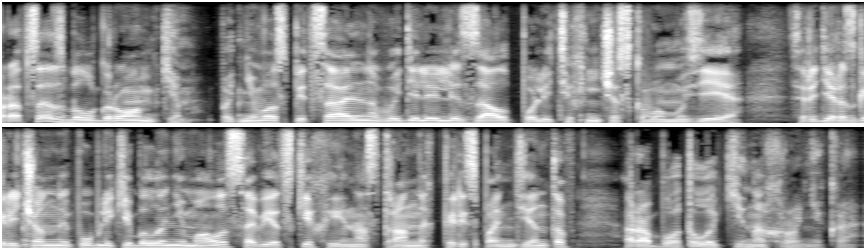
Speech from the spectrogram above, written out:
Процесс был громким, под него специально выделили зал Политехнического музея. Среди разгоряченной публики было немало советских и иностранных корреспондентов, работала кинохроника.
